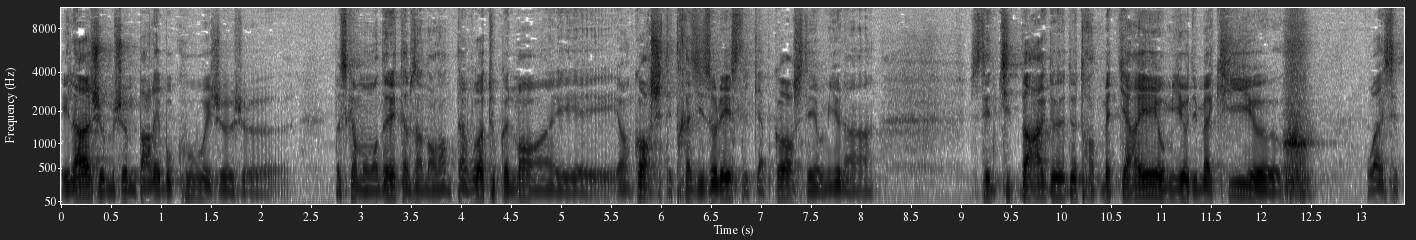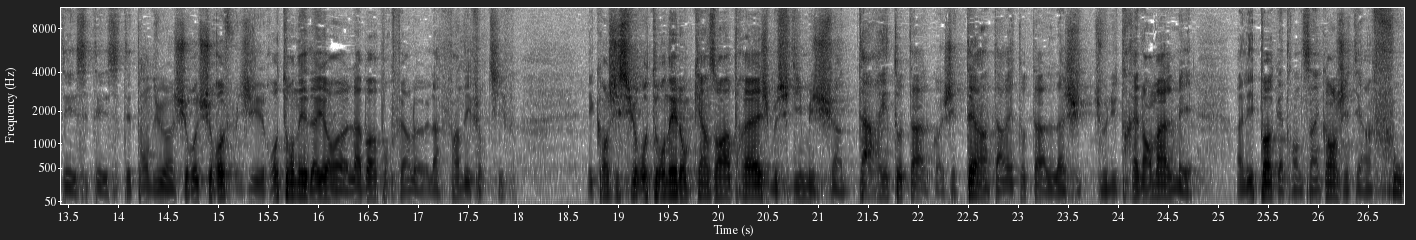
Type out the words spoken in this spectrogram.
Et là, je, me parlais beaucoup et je- parce qu'à un moment donné, tu as besoin d'entendre ta voix tout connement. hein, et, encore, j'étais très isolé. C'était le Cap Corse. J'étais au milieu d'un, c'était une petite baraque de, de 30 mètres carrés au milieu du maquis. euh, ouais, c'était, tendu. hein. Je suis, je j'ai retourné d'ailleurs euh, là-bas pour faire la fin des furtifs. Et quand j'y suis retourné, donc 15 ans après, je me suis dit, mais je suis un taré total. J'étais un taré total. Là, je suis devenu très normal, mais à l'époque, à 35 ans, j'étais un fou.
